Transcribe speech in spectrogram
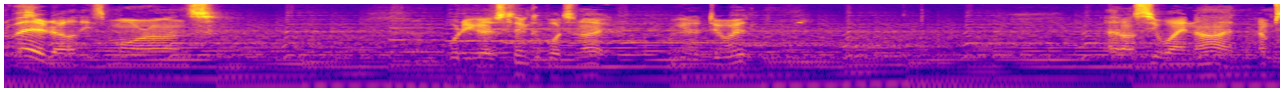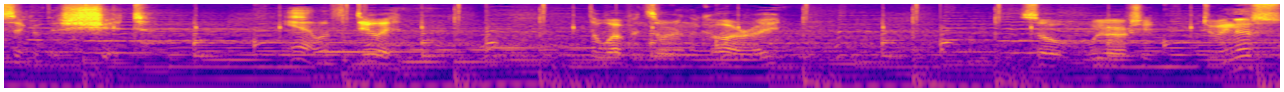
invited all these morons? What do you guys think about tonight? We gonna do it? I don't see why not. I'm sick of this shit. Yeah, let's do it. The weapons are in the car, right? So, we're actually doing this?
